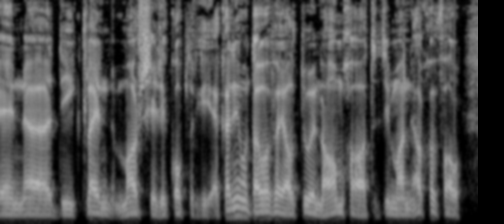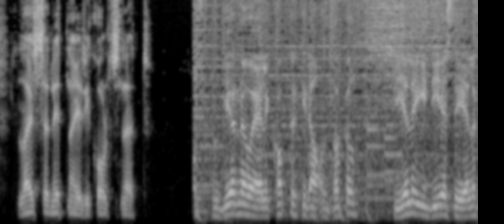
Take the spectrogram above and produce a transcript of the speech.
en uh die klein Mars helikoptertjie. Ek kan nie onthou of hy al toe 'n naam gehad het nie, maar in elk geval luister net na hierdie kort snit. Ons probeer nou 'n helikoptertjie daar ontwikkel. Die hele idee is die hele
